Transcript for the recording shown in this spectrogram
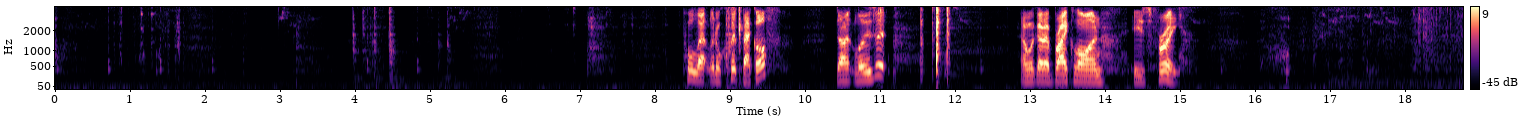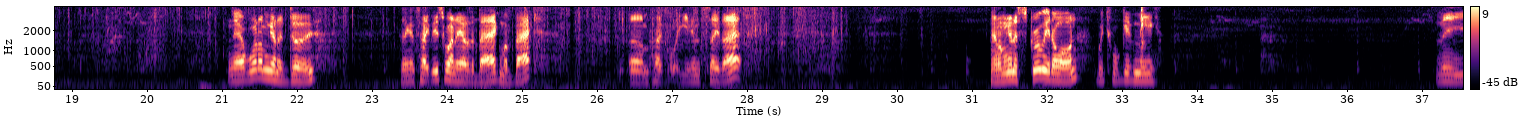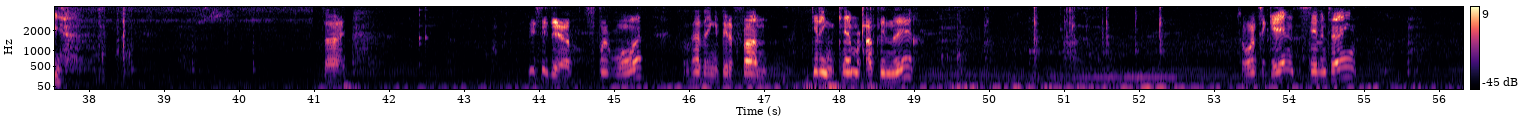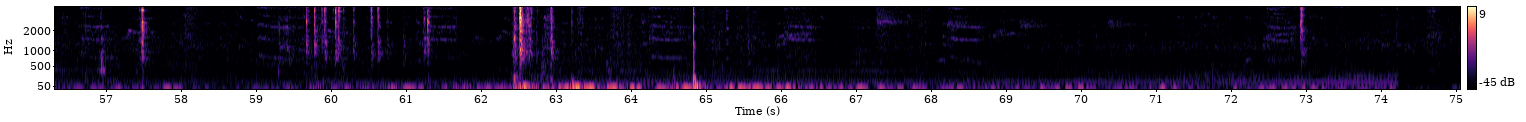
pull that little clip back off don't lose it and we've got our brake line is free now what I'm going to do I'm going to take this one out of the bag my back um, hopefully you can see that and I'm going to screw it on which will give me the So this is our split line. I'm having a bit of fun getting the camera up in there. Once again, 17.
